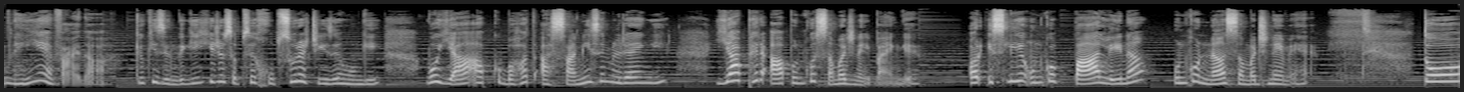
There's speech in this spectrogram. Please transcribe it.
नहीं है फ़ायदा। क्योंकि ज़िंदगी की जो सबसे खूबसूरत चीज़ें होंगी, वो या आपको बहुत आसानी से मिल जाएँगी, या फिर आप उनको समझ नहीं पाएँगे। और इसलिए उनको पा लेना उनको न समझने में है। तो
